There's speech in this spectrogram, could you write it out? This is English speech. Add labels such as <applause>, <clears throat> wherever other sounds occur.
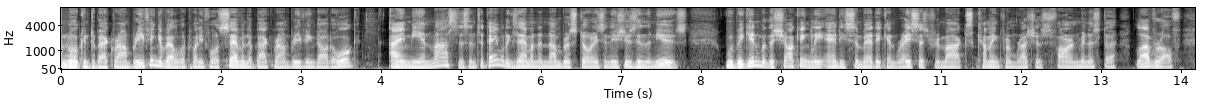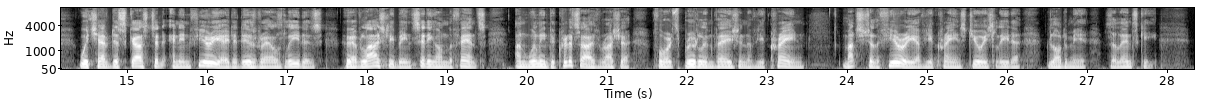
and welcome to Background Briefing, available 24 7 at backgroundbriefing.org. I'm Ian Masters, and today we'll examine a number of stories and issues in the news. We'll begin with the shockingly anti Semitic and racist remarks coming from Russia's Foreign Minister Lavrov, which have disgusted and infuriated Israel's leaders, who have largely been sitting on the fence, unwilling to criticize Russia for its brutal invasion of Ukraine, much to the fury of Ukraine's Jewish leader Vladimir Zelensky.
